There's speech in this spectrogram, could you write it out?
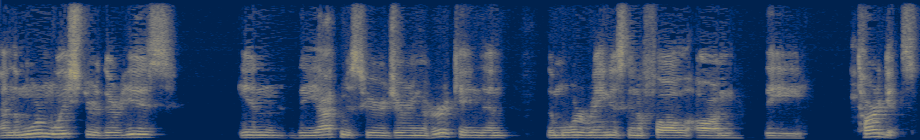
And the more moisture there is in the atmosphere during a hurricane, then the more rain is going to fall on the targets.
